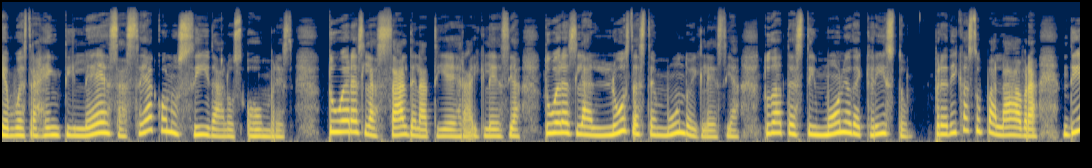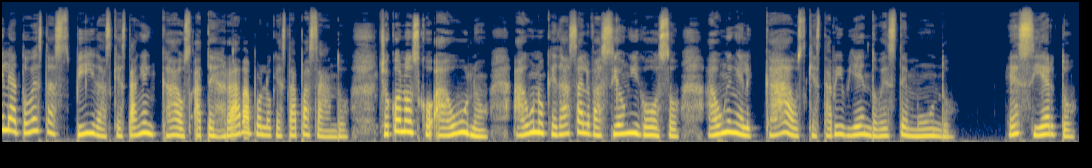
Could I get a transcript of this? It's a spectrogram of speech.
que vuestra gentileza sea conocida a los hombres. Tú eres la sal de la tierra, iglesia. Tú eres la luz de este mundo, iglesia. Tú da testimonio de Cristo. Predica su palabra, dile a todas estas vidas que están en caos, aterrada por lo que está pasando. Yo conozco a uno, a uno que da salvación y gozo, aún en el caos que está viviendo este mundo. Es cierto,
